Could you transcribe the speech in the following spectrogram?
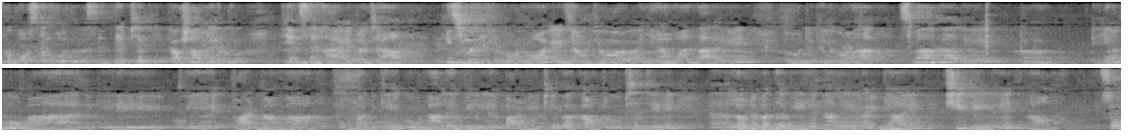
propose လုပ်ဖို့သူအစဉ်သင့်ဖြစ်ပြီးတောက်လျှောက်လဲသူပြင်ဆင်လာတဲ့အတွက်ကြောင့် he's ready ပေါ့နော်အဲကြောင့်ပြောတော့အရန်ဝမ်းသာတယ်ဟိုတကယ်က smile ကလည်းအရန်ကိုမှတကယ်ကိုယ့်ရဲ့ partner မှာပုံမှန်တကယ်ကိုနားလည်ပြီးတဲ့ပါရမီဖြစ်ဘက်ကောင်တူဖြစ်တယ်အဲအလုံးနဲ့ပတ်သက်ပြီးလည်းနားလည်ရအများကြီးရှိသေးတယ်နောက် ဆို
